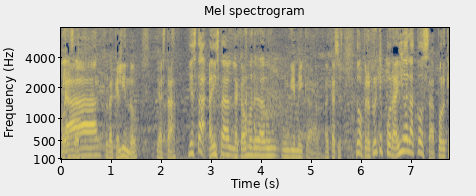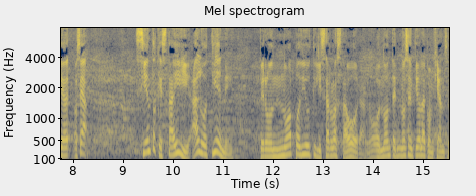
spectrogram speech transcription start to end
Claro, puta, qué lindo. Ya está. Ya está. Ahí está. Le acabamos de dar un, un gimmick a, a Cassius. No, pero creo que por ahí va la cosa. Porque, o sea, siento que está ahí. Algo tiene. Pero no ha podido utilizarlo hasta ahora. ¿no? O no, no ha sentido la confianza.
